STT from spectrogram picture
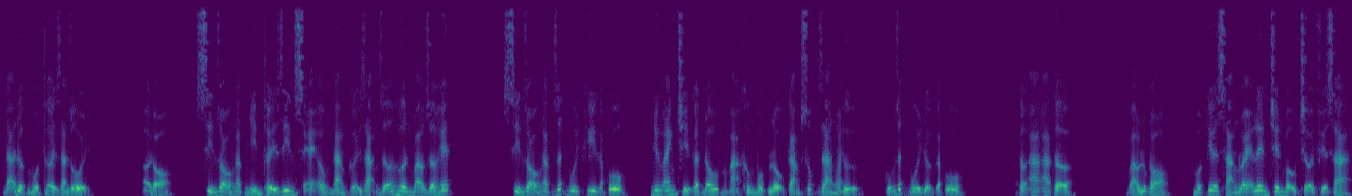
đã được một thời gian rồi. Ở đó, xin rõ ngạc nhìn thấy jin sẽ ổng đang cười dạng dỡ hơn bao giờ hết. Xin rõ ngạc rất vui khi gặp cô, nhưng anh chỉ gật đầu mà không bộc lộ cảm xúc ra ngoài ử. cũng rất vui được gặp cô. Tờ a a tờ. Vào lúc đó, một tia sáng lóe lên trên bầu trời phía xa.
